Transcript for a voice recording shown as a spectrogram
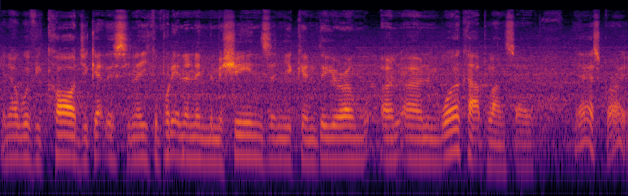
you know, with your card, you get this. You know, you can put it in in the machines, and you can do your own own, own workout plan. So yeah, it's great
